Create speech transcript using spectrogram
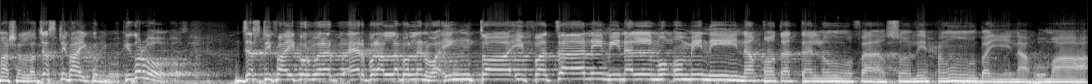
মাশাআল্লাহ জাস্টিফাই করব। কি করব? জাস্টিফাই করব, এর- এরপর আল্লাহ বললেন, ওয়া ইন তাইফাতানি মিনাল মুমিনিনা ক্তাতালু ফাসলিহু বাইনাহুমা।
